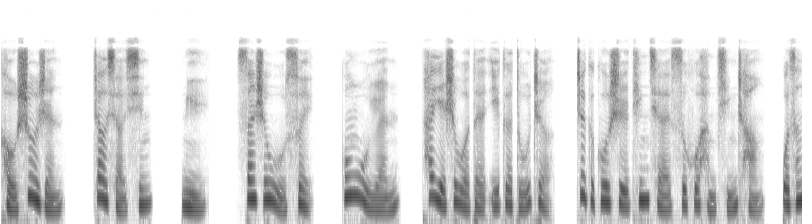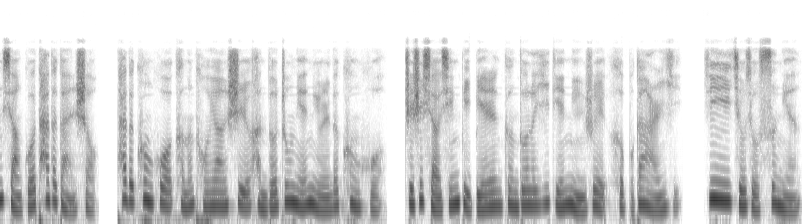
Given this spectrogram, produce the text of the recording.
口述人：赵小星，女，三十五岁，公务员。她也是我的一个读者。这个故事听起来似乎很平常，我曾想过她的感受，她的困惑可能同样是很多中年女人的困惑，只是小新比别人更多了一点敏锐和不甘而已。一九九四年，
